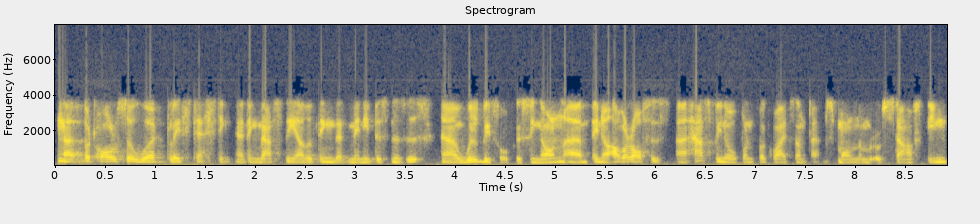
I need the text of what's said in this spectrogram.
Uh, but also workplace testing. I think that's the other thing that many businesses uh, will be focusing on. Um, you know, our office uh, has been open for quite some time, small number of staff in.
